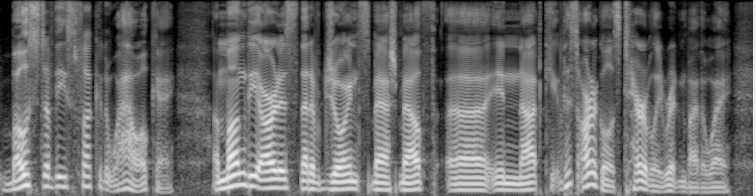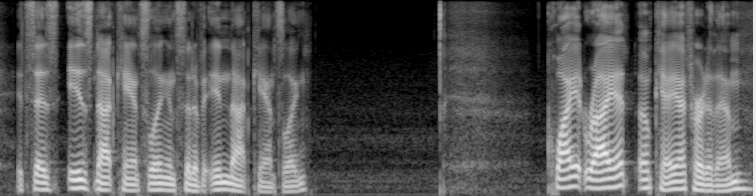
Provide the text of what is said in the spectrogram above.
Most of these fucking wow. Okay, among the artists that have joined Smash Mouth uh, in not this article is terribly written by the way. It says is not canceling instead of in not canceling. Quiet Riot. Okay, I've heard of them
